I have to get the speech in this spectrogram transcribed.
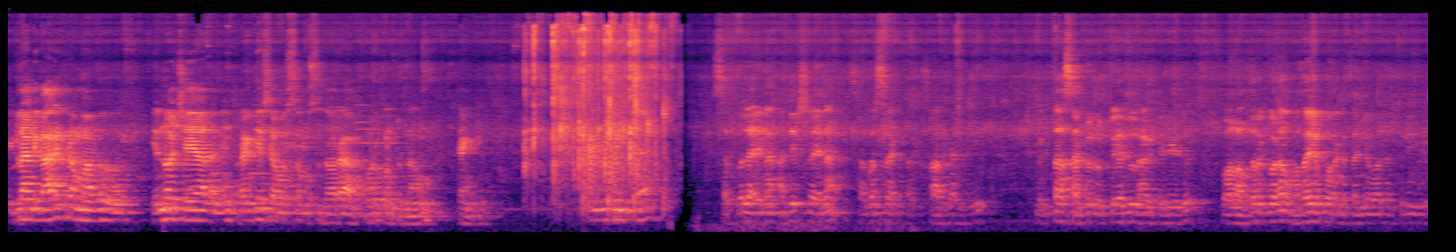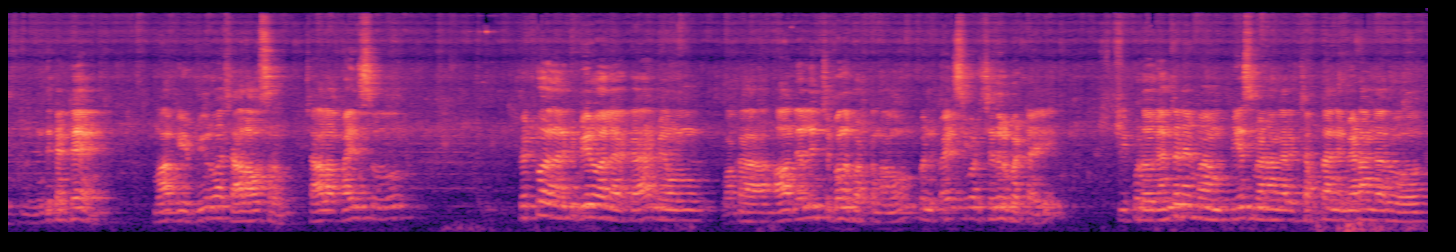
ఇట్లాంటి కార్యక్రమాలు ఎన్నో చేయాలని ప్రగతి సేవా సంస్థ ద్వారా కోరుకుంటున్నాము. Thank you. సభ్యులైన అధ్యక్షులైన సదస్సు సార్ గారికి మిగతా సభ్యుల పేర్లు నాకు తెలియదు. వాళ్ళందరికీ కూడా హృదయపూర్వక ధన్యవాదాలు తెలియజేస్తున్నాను. ఎందుకంటే మాకు ఈ బీరువా చాలా అవసరం. చాలా ఫైల్స్ పెట్టుకోవడానికి బీరువా లేక మేము ఒక ఆరు నెలల నుంచి ఇబ్బంది పడుతున్నాము. కొన్ని ఫైల్స్ కూడా చెదులు పట్టాయి. ఇప్పుడు వెంటనే మేము పిఎస్ మేడం గారికి చెప్తాను. మేడం గారు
